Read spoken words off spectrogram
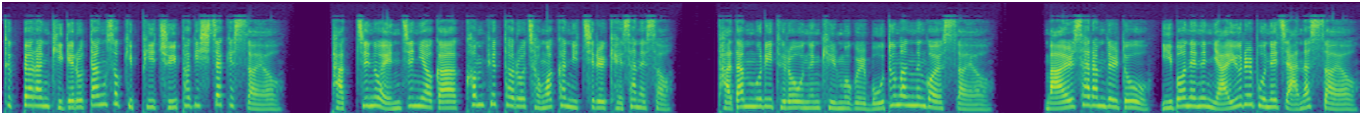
특별한 기계로 땅속 깊이 주입하기 시작했어요. 박진우 엔지니어가 컴퓨터로 정확한 위치를 계산해서 바닷물이 들어오는 길목을 모두 막는 거였어요. 마을 사람들도 이번에는 야유를 보내지 않았어요.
